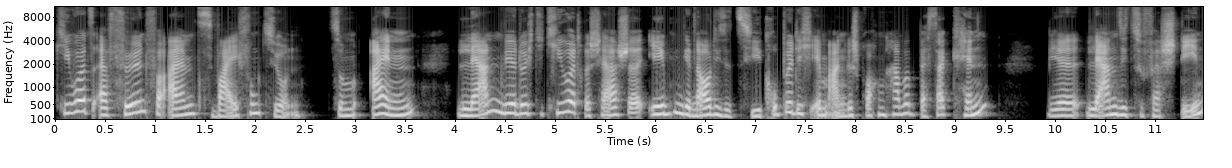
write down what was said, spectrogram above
Keywords erfüllen vor allem zwei Funktionen. Zum einen lernen wir durch die Keyword-Recherche eben genau diese Zielgruppe, die ich eben angesprochen habe, besser kennen. Wir lernen sie zu verstehen.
